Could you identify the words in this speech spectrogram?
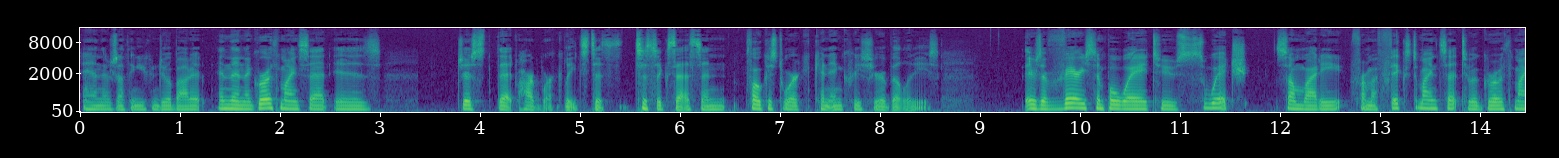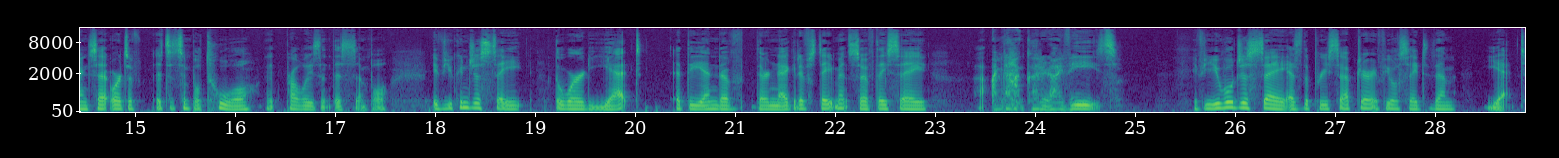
and there's nothing you can do about it. And then a growth mindset is just that hard work leads to, to success and focused work can increase your abilities there's a very simple way to switch somebody from a fixed mindset to a growth mindset or it's a it's a simple tool it probably isn't this simple if you can just say the word yet at the end of their negative statement so if they say i'm not good at ivs if you will just say as the preceptor if you'll say to them yet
